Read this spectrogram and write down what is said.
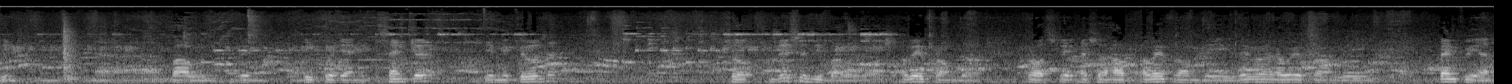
the uh, bowel with echogenic center, the mucosa. So this is the bowel wall, away from the prostate, uh, so away from the liver, away from the pancreas.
